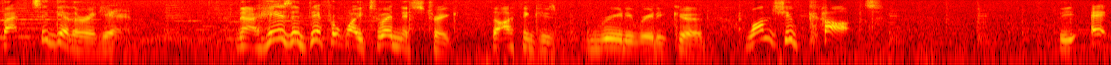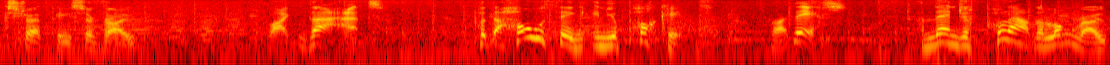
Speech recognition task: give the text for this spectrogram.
back together again. Now here's a different way to end this trick that I think is really, really good. Once you've cut the extra piece of rope like that, put the whole thing in your pocket like this and then just pull out the long rope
